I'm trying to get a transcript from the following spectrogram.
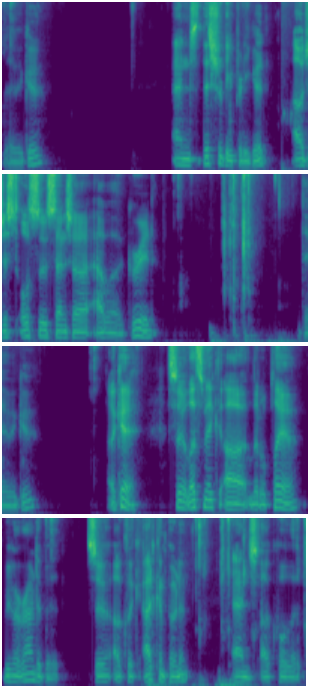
There we go. And this should be pretty good. I'll just also center our grid. There we go. Okay, so let's make our little player move around a bit. So I'll click add component and I'll call it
